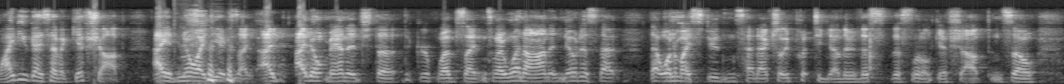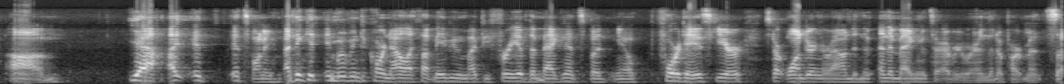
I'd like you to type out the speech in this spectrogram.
Why do you guys have a gift shop?" I had no idea because I, I, I don't manage the, the group website, and so I went on and noticed that that one of my students had actually put together this this little gift shop, and so. Um, yeah, I, it, it's funny. I think it, in moving to Cornell, I thought maybe we might be free of the magnets, but you know, four days here, start wandering around, and the, and the magnets are everywhere in the department. So,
